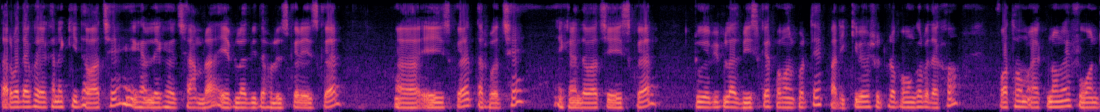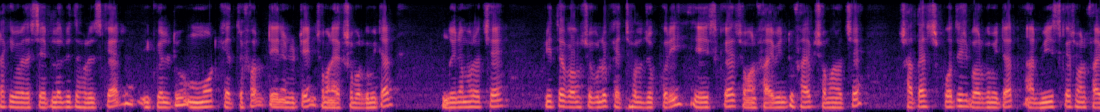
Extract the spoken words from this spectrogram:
তারপর দেখো এখানে কি দেওয়া আছে? এখানে লেখা হচ্ছে আমরা এ প্লাস বিতে whole square A square A square তারপর হচ্ছে এখানে দেওয়া আছে A square two A B plus B square প্রমাণ করতে পারি। কীভাবে সূত্রটা প্রমাণ করবে? দেখো, প্রথম এক নঙে প্রমাণটা কীভাবে দেখছে এ প্লাস বিতে হোল স্কোয়ার ইকুয়াল টু মোট ক্ষেত্রফল টেন ইন্টু টেন সমান একশো বর্গমিটার। দুই নম্বর হচ্ছে পৃথক অংশগুলো ক্ষেত্রফল যোগ করি এ স্কোয়ার সমান ফাইভ ইন্টু ফাইভ সমান হচ্ছে সাতাশ, পঁচিশ বর্গমিটার আর বি স্কোয়ার সমান ফাইভ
